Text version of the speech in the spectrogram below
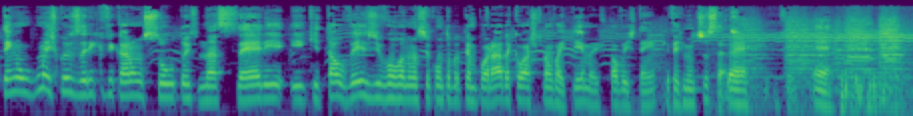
tem algumas coisas ali que ficaram soltas na série e que talvez desenvolvam numa segunda temporada, que eu acho que não vai ter, mas talvez tenha, que fez muito sucesso. É, é.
